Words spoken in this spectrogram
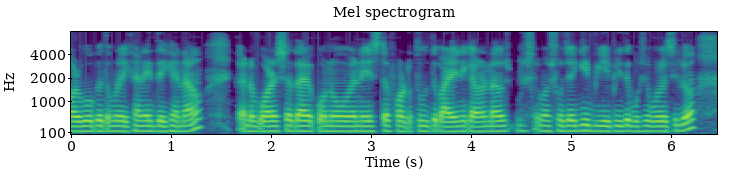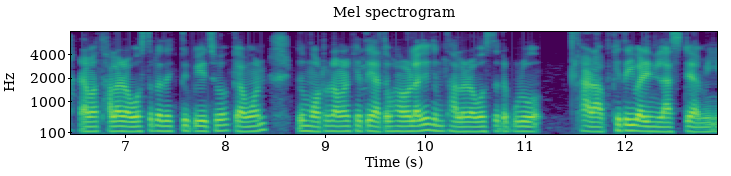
বড় বউকে তোমরা এখানেই দেখে নাও। কারণ বরের সাথে আর কোনো মানে এক্সট্রা ফটো তুলতে পারিনি, কেননা সোজা গিয়ে বিয়ে পিড়িতে বসে পড়েছিল। আর আমার থালার অবস্থাটা দেখতে পেয়েছ, কেমন? কিন্তু মটন আমার খেতে এত ভালো লাগে, কিন্তু থালার অবস্থাটা পুরো খারাপ, খেতেই পারিনি লাস্টে আমি।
